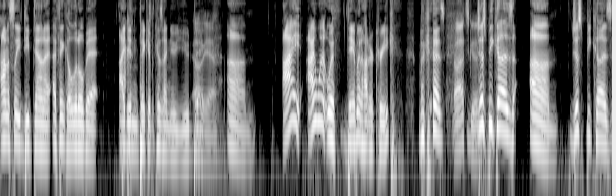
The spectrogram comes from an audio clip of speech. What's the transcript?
honestly, deep down, I, I think a little bit I didn't pick it because I knew you'd pick. Oh yeah. Um, I I went with Dam at Otter Creek because Oh, that's good. just because um just because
